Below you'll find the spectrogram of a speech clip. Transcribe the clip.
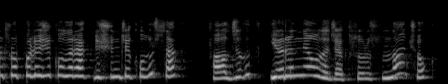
antropolojik olarak düşünecek olursak falcılık yarın ne olacak sorusundan çok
